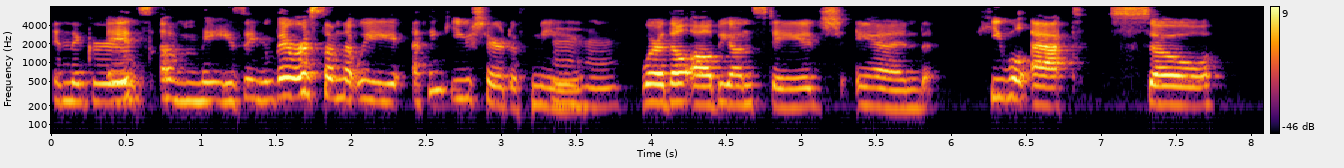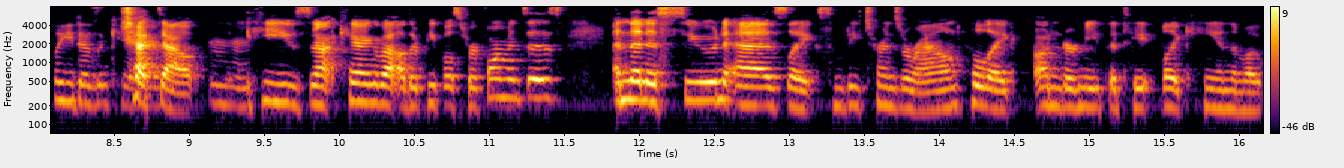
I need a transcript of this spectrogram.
in the group. It's amazing. There were some that we, I think you shared with me, Mhm. where they'll all be on stage and he will act so Like he doesn't care. checked out. Mhm. He's not caring about other people's performances. And then as soon as like somebody turns around, he'll like underneath the tape, like hand them a,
